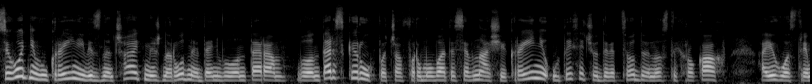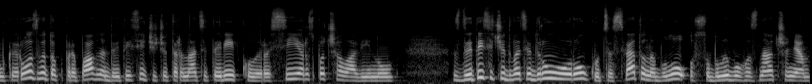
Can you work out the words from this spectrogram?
Сьогодні в Україні відзначають Міжнародний день волонтера. Волонтерський рух почав формуватися в нашій країні у 1990-х роках, а його стрімкий розвиток припав на 2014 рік, коли Росія розпочала війну. З 2022 року це свято набуло особливого значення,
